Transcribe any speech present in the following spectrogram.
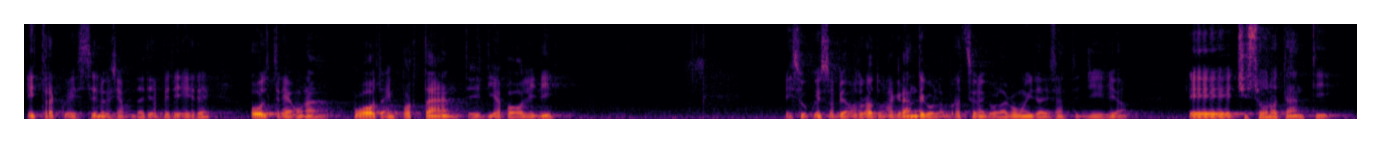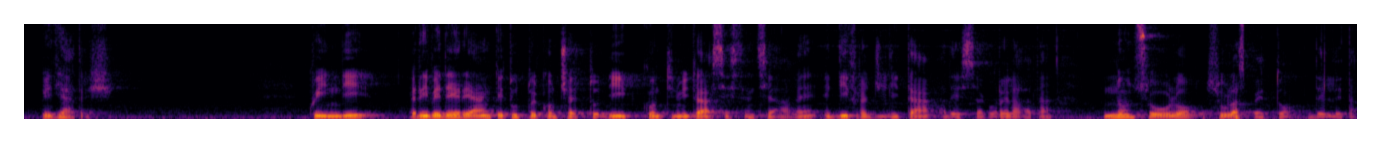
e tra queste noi siamo andati a vedere, oltre a una quota importante di apolidi, e su questo abbiamo trovato una grande collaborazione con la comunità di Sant'Egidio, eh, ci sono tanti pediatrici. Quindi rivedere anche tutto il concetto di continuità assistenziale e di fragilità ad essa correlata, non solo sull'aspetto dell'età.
